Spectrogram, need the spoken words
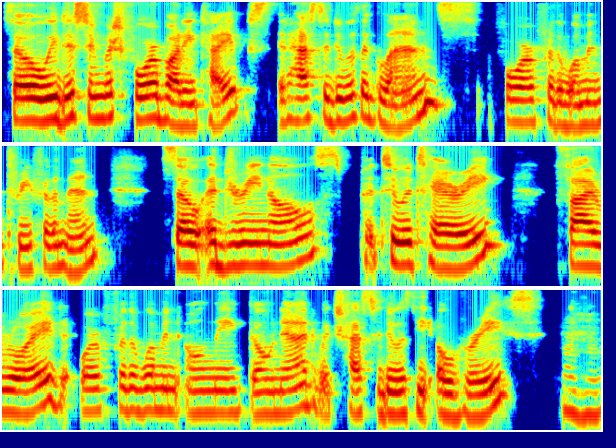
So we distinguish four body types. It has to do with the glands, four for the woman, three for the men. So adrenals, pituitary, thyroid, or for the woman only gonad, which has to do with the ovaries. Mm-hmm.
